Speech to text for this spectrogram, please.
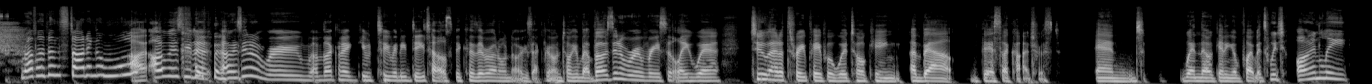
rather than starting a war? I, I, was in a I was in a room. I'm not going to give too many details because everyone will know exactly what I'm talking about. But I was in a room recently where two out of three people were talking about their psychiatrist and when they were getting appointments, which only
